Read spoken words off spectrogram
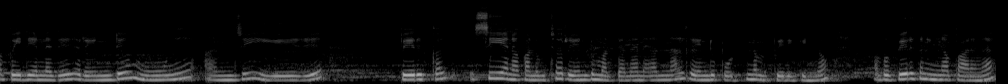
அப்போ இது என்னது? ரெண்டு மூணு அஞ்சு ஏழு பெருக்கல். சி என கண்டுபிடிச்சா ரெண்டு மட்டும் தானே அதனால ரெண்டு போட்டு நம்ம பெருக்கிடணும். அப்போ பெருக்கினீங்கன்னா பாருங்கள்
